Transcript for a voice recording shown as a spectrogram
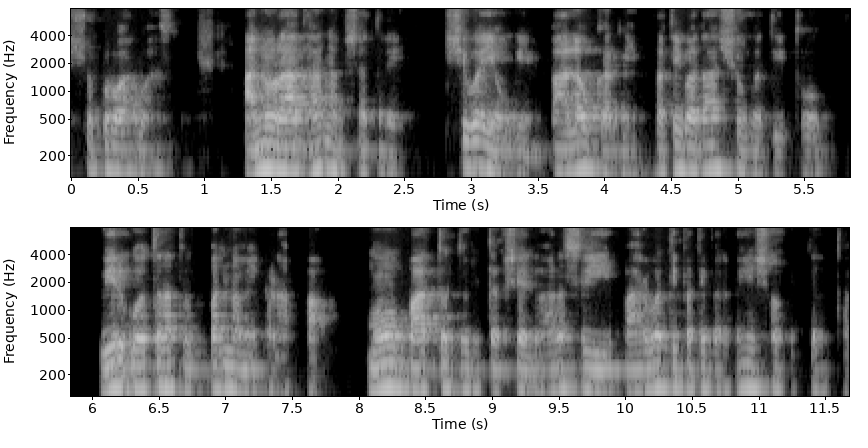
शुक्रवार वास अनुराधा नक्षत्रे शिवयोगे पालव करणे प्रतिपदा शुभतीतो वीर गोत्रात उत्पन्न वेकडाप्पा मोह पात्र दुरित क्षेद्वार श्री पार्वतीपती परमेश्वर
